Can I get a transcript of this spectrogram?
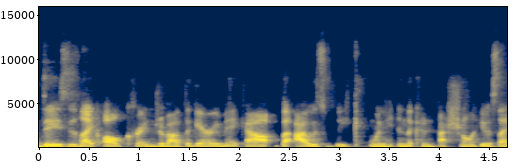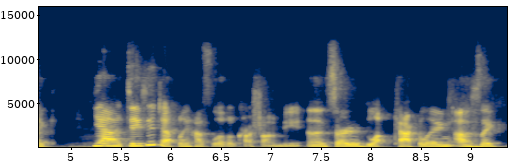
Daisy's like all cringe about the Gary makeout, but I was weak when in the confessional he was like, "Yeah, Daisy definitely has a little crush on me," and then started cackling. I was like,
